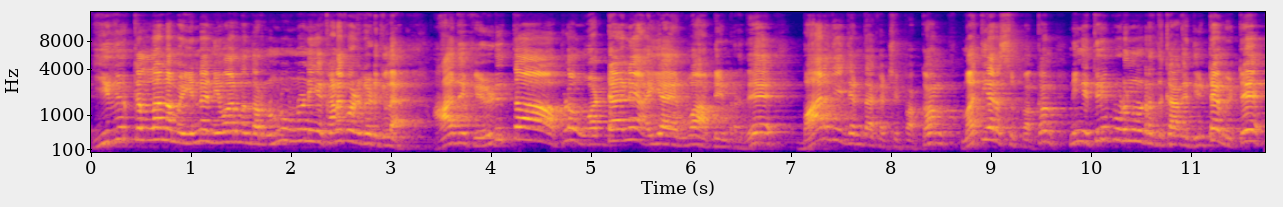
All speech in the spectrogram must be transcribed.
இதற்கெல்லாம் நம்ம என்ன நிவாரணம் தரணும்னு இன்னும் நீங்க கணக்கு வழக்கு எடுக்கல. அதுக்கு எடுத்தாப்புல உடனே ஐயாயிரம் ரூபாய் அப்படின்றது பாரதிய ஜனதா கட்சி பக்கம் மத்திய அரசு பக்கம் நீங்க திருப்பி விடணுன்றதுக்காக திட்டமிட்டு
